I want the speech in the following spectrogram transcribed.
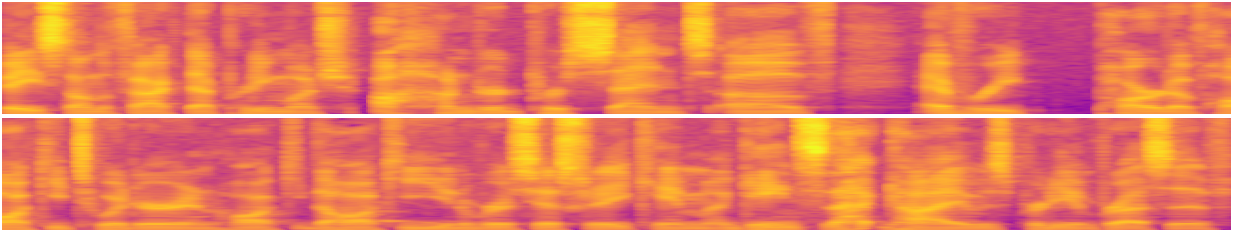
based on the fact that pretty much hundred percent of every part of hockey Twitter and hockey the hockey universe yesterday came against that guy, it was pretty impressive.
